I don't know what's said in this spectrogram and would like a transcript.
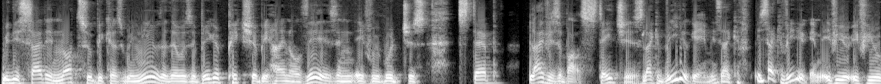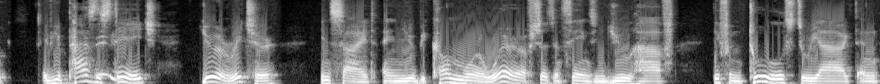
we decided not to because we knew that there was a bigger picture behind all this. And if we would just step life is about stages like a video game. It's like a, it's like a video game. If you if you if you pass the stage you're richer inside and you become more aware of certain things and you have different tools to react and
